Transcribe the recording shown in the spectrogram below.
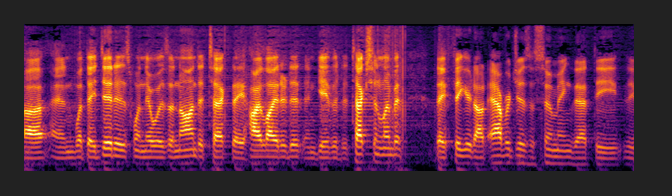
Uh, and what they did is when there was a non-detect, they highlighted it and gave the detection limit. They figured out averages, assuming that the, the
